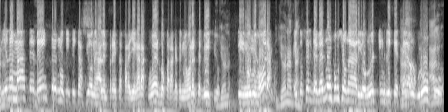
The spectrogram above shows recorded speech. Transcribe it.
tiene más de 20 notificaciones a la empresa para llegar a acuerdos para que se mejore el servicio y no mejoran. Entonces el deber de un funcionario no es enriquecer a un grupo.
